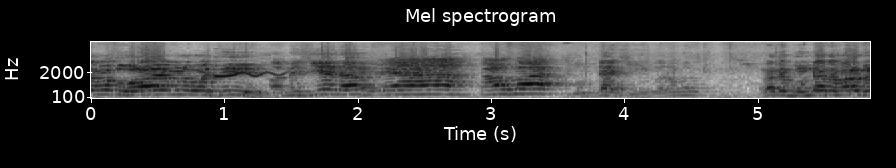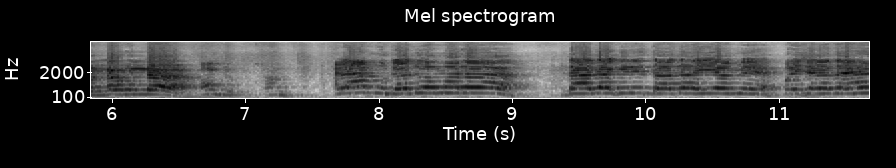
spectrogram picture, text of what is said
તમે દોડાયા મને હોયથી અમે છીએ ને. એટલે કાવબા ગુંડા છીએ બરોબર? એટલે તે ગુંડા તમારા ગંડા ગુંડા? આમ આમ. અરે આ મુઢા જો અમારા. દાદાગીરી દાદા હી અમે. પૈસા લેતા હે?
